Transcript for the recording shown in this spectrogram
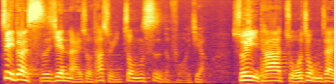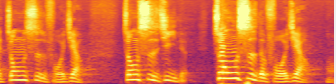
这段时间来说，它属于中式的佛教，所以它着重在中式佛教、中世纪的中式的佛教哦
